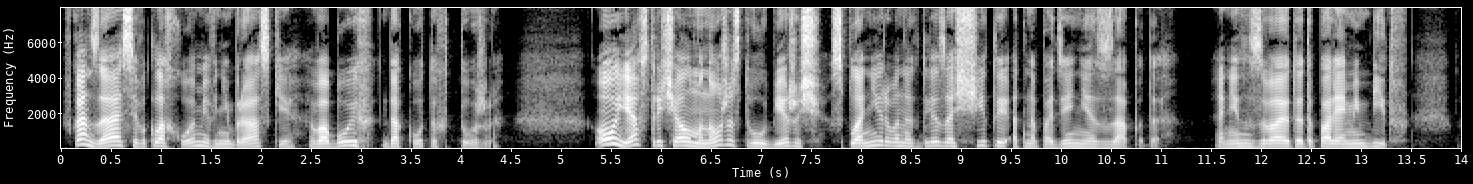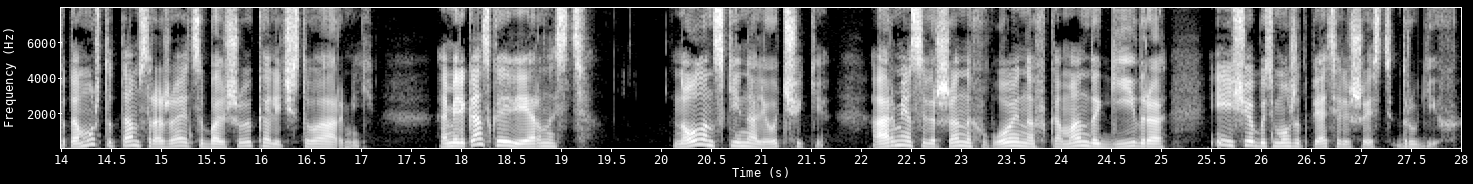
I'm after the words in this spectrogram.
В Канзасе, в Оклахоме, в Небраске, в обоих Дакотах тоже. О, я встречал множество убежищ, спланированных для защиты от нападения с запада. Они называют это полями битв, потому что там сражается большое количество армий. Американская верность, ноландские налетчики, армия совершенных воинов, команда Гидра — и еще, быть может, пять или шесть других.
